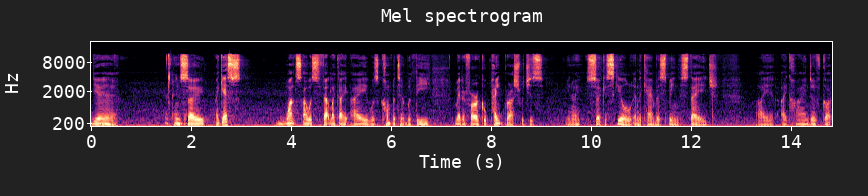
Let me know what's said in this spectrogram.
Yeah. That's And cool. so I guess once I was felt like I, I was competent with the metaphorical paintbrush, which is, you know, circus skill and the canvas being the stage, I I kind of got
